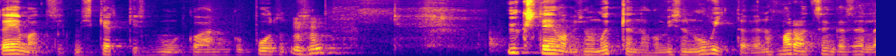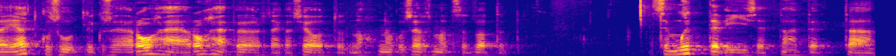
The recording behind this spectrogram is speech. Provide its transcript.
teemat siit, mis kerkis mul kohe nagu puudutasid mm. -hmm. üks teema, mis ma mõtlen nagu, mis on huvitav ja noh, ma arvan, et see on ka selle jätkusuutlikkuse ja rohe, rohepöördega seotud noh, nagu selles mõttes, et vaata, et see mõtteviis, et noh, et, et äh,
